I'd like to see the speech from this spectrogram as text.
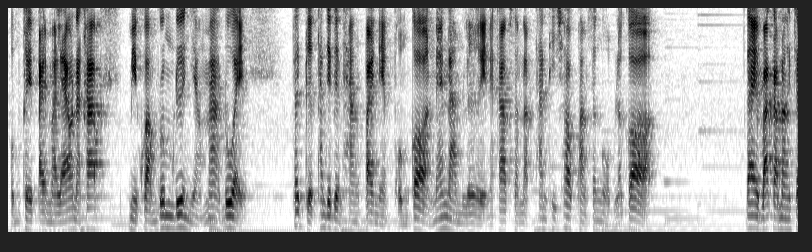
ผมเคยไปมาแล้วนะครับ มีความร่มรื่นอย่างมากด้วย ถ้าเกิดท่านจะเดินทางไปเนี่ยผมก็แนะนำเลยนะครับสำหรับท่านที่ชอบความสงบแล้วก็ ได้วัดกำลังใจ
